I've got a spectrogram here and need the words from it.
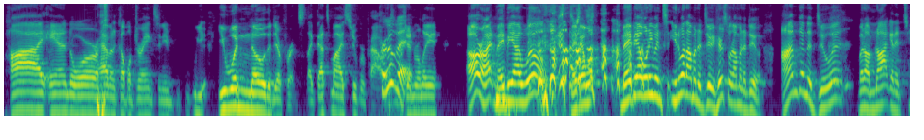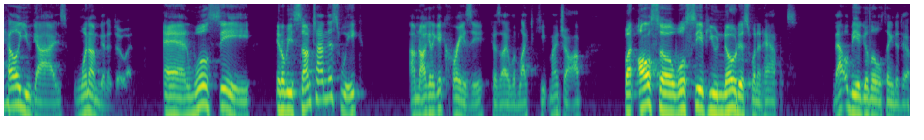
high and or having a couple drinks, and you you, you wouldn't know the difference. Like that's my superpower. Prove it. Generally, all right. Maybe I will. maybe I won't. Maybe I won't even. You know what I'm going to do? Here's what I'm going to do. I'm going to do it, but I'm not going to tell you guys when I'm going to do it, and we'll see. It'll be sometime this week. I'm not going to get crazy because I would like to keep my job, but also we'll see if you notice when it happens. That would be a good little thing to do.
